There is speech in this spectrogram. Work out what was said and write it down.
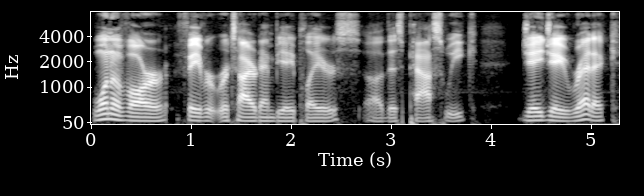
one of our favorite retired NBA players uh, this past week, JJ Redick,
